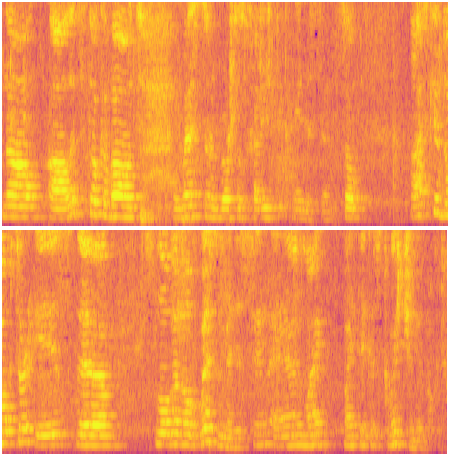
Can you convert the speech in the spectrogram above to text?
Now uh, let's talk about Western versus holistic medicine. So, ask your doctor is the slogan of Western medicine, and my, might take is question your doctor.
